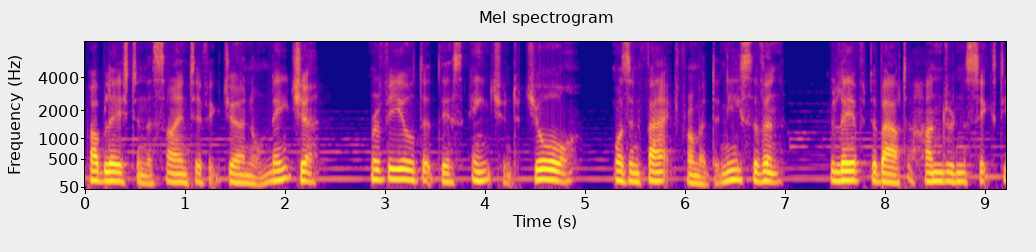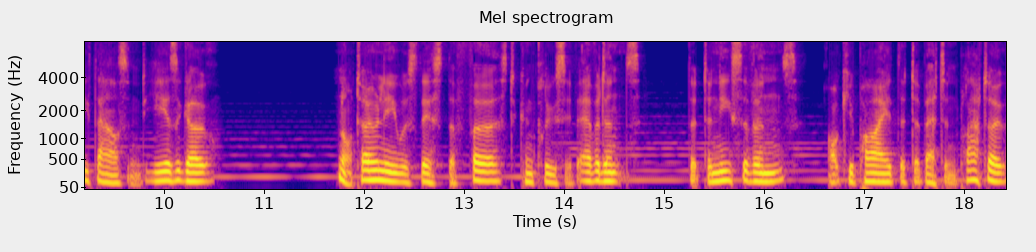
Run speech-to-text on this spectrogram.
published in the scientific journal Nature, revealed that this ancient jaw was in fact from a Denisovan who lived about 160,000 years ago. Not only was this the first conclusive evidence that Denisovans occupied the Tibetan plateau,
